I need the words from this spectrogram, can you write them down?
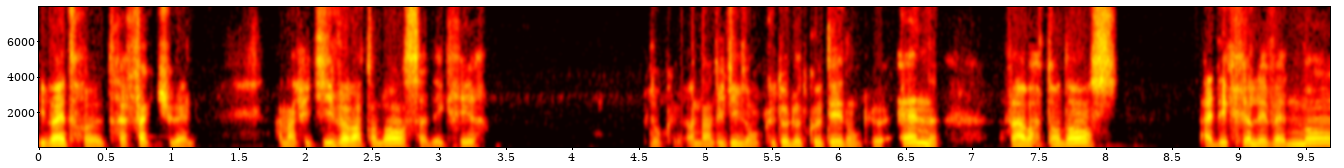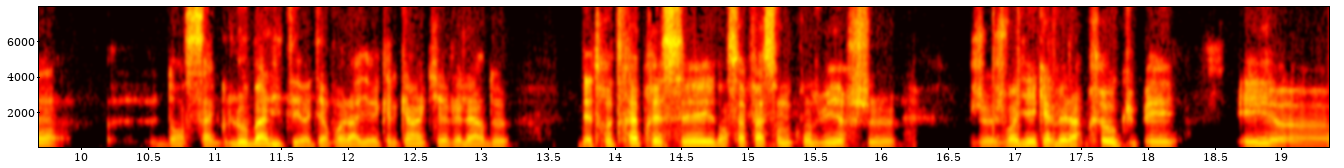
Il va être très factuel. Un intuitif va avoir tendance à décrire, donc un intuitif donc plutôt de l'autre côté, donc le N va avoir tendance à décrire l'événement dans sa globalité. On va dire, voilà, il y avait quelqu'un qui avait l'air de, d'être très pressée dans sa façon de conduire. Je, je, voyais qu'elle avait l'air préoccupée et, euh,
